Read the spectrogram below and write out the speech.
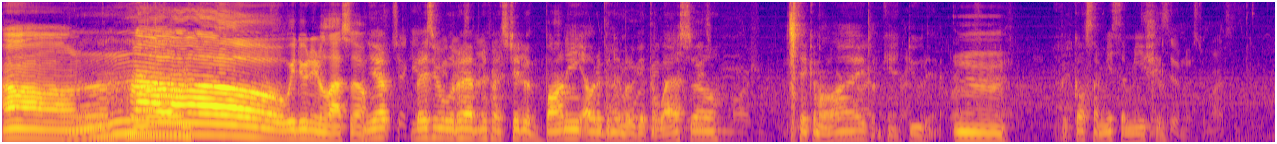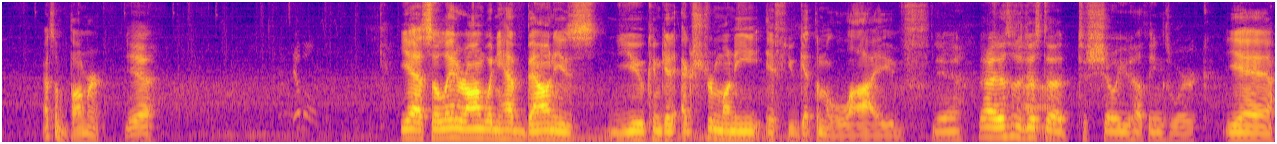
Oh Uh-huh. no! We do need a lasso. Yep. Basically, what would have happened if I stayed with Bonnie, I would have been able to get the lasso to take him alive, but I can't do that Mm, because I miss a mission. that's a bummer. Yeah. Yeah, so later on when you have bounties, you can get extra money if you get them alive. Yeah. Yeah. This was just uh, to show you how things work. Yeah.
